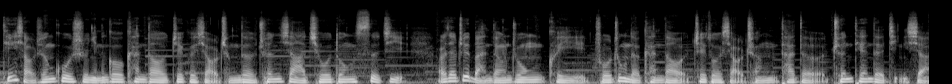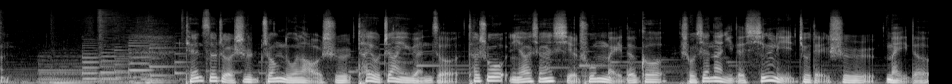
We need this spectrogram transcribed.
听《小城故事》，你能够看到这个小城的春夏秋冬四季，而在这版当中，可以着重的看到这座小城它的春天的景象。填词者是庄奴老师，他有这样一个原则，他说你要想写出美的歌，首先那你的心里就得是美的，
